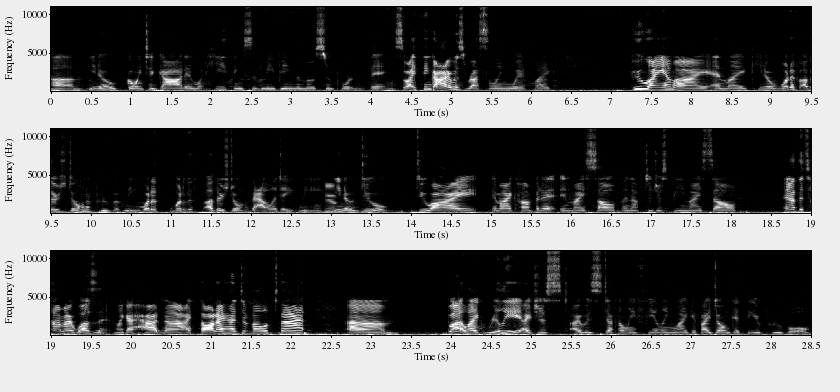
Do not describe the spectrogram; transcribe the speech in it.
um, you know going to god and what he thinks of me being the most important thing. So i think i was wrestling with like who I am I? And like you know what if others don't approve of me? What if what if others don't validate me? Yeah. you know do do I am I confident in myself enough to just be myself? And at the time I wasn't. Like I had not I thought I had developed that um but like really I just I was definitely feeling like if I don't get the approval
